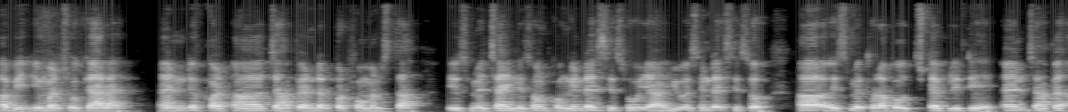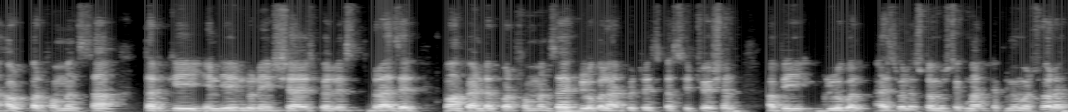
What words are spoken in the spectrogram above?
अभी इमर्ज होकर आ रहा है। एंड जहाँ पे अंडर परफॉर्मेंस था इसमें चाइनीज़ हांगकॉन्ग इंडाइसिस हो या यूएस इंडाइसिस हो इसमें थोड़ा बहुत स्टेबिलिटी है। एंड जहाँ पे आउट परफॉर्मेंस था तुर्की India Indonesia as well as Brazil वहाँ पे अंडर परफॉर्मेंस है ग्लोबल आर्बिट्रेज का सिचुएशन अभी global as well as domestic market में मर्ज हो। रहा है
